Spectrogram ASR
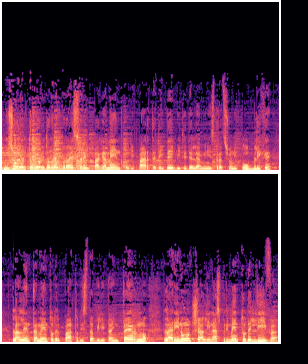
Misure ulteriori dovrebbero essere il pagamento di parte dei debiti delle amministrazioni pubbliche, l'allentamento del patto di stabilità interno, la rinuncia all'inasprimento dell'IVA.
